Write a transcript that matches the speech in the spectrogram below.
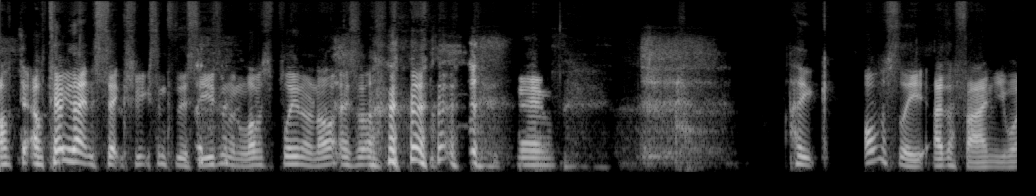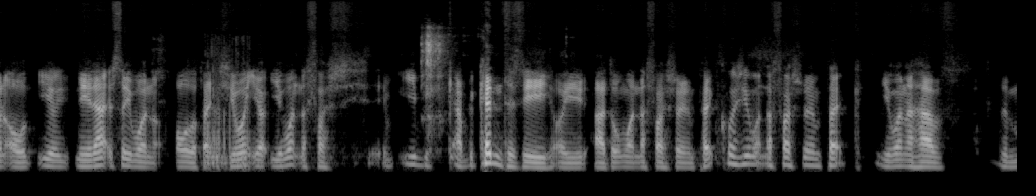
I'll, t- I'll tell you that in six weeks into the season when Love's playing or not. um, like obviously, as a fan, you want all you you actually want all the picks. You want your, you want the first. You, I'd be kidding to say, oh, you, I don't want the first round pick because you want the first round pick. You want to have the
